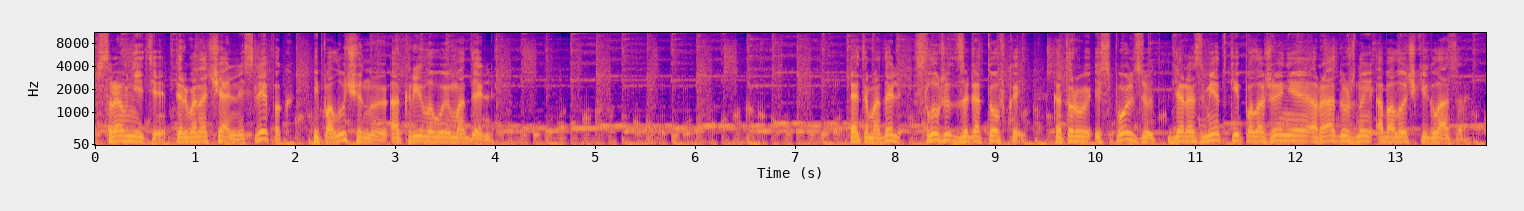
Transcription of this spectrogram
Сравните первоначальный слепок и полученную акриловую модель. Эта модель служит заготовкой, которую используют для разметки положения радужной оболочки глаза –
